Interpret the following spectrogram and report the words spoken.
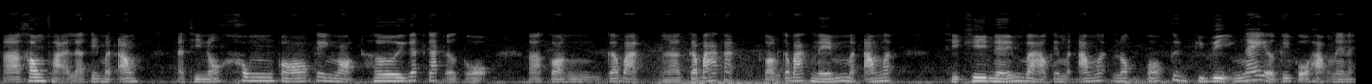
à, không phải là cái mật ong à, thì nó không có cái ngọt hơi gắt gắt ở cổ. À, còn các bạn à, các bác á, còn các bác nếm mật ong á thì khi nếm vào cái mật ong á nó có cái, cái vị ngay ở cái cổ họng này này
